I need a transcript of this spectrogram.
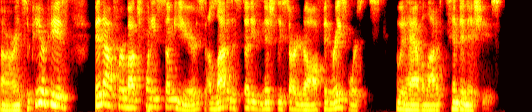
All right. So PRP has been out for about 20 some years. A lot of the studies initially started off in racehorses who would have a lot of tendon issues.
